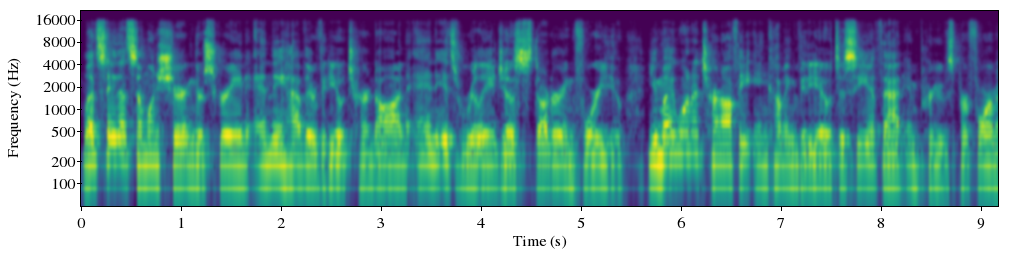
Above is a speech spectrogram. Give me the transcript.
Let's say that someone's sharing their screen and they have their video turned on and it's really just stuttering for you. You might want to turn off the incoming video to see if that improves performance.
